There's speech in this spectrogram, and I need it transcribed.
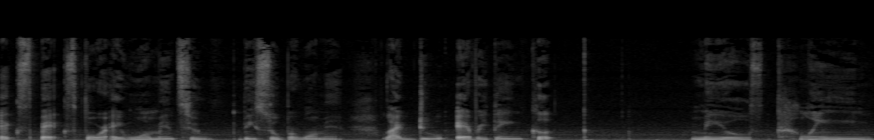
expects for a woman to be superwoman. Like do everything cook meals clean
